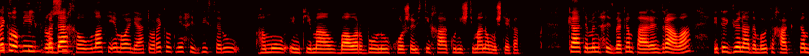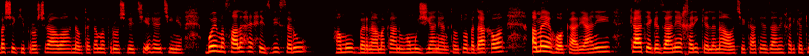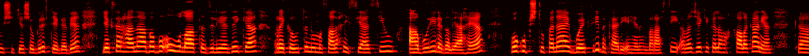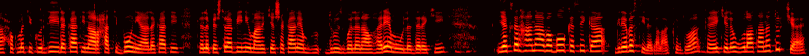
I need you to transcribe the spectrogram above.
ڕێکەوتنی بەداخە و وڵاتی ئێمە وای لاتۆ ڕێکەوتنی حیزبی سەرو هەموو ئینتیما و باوەڕبوون و خۆشەویستی خاک و نیشتیمانە و مشتێکە کاتێ من حیزبەکەم پارێزراوە ئیتر گوێ نادەم بۆی کە خاکەکەم بەشێکی فرۆشراوە نەوتەکەمە فرۆشرێ چی هەیە چی نیە بۆیە مەساالحی حیزبی سەرو هەموو بەرنامەکان و هەموو ژیانیان کەوتووە بەداخەوە ئەمەیە هۆکار یانی کاتێک ئەزانێ خەریکە لەناوە چێ کاتێ ئەزانێ خەریکە تووشی کێشە و گرفتێک ئەبێ یەکسەر هانا بە بۆ ئەو وڵاتە زلهێزەی کە ڕێکەوتن و مەساڵحی سیاسی و ئابووری لەگەڵیا هەیە وەکوو پشت و پەنایەک بۆ یەکتری بەکاری ئەهێنن بەڕاستی ئەمەش یەکێکە لە خاڵەکانیان کە حکومەتی کوردی لە کاتی ناڕەحەتی بوونیا لە کاتی کە لە پێشترا بینیومانە کێشەکانیان دروست بووە لەناو هەرێم و لە دەرەکی یەکسەر هانابە بۆ کەسەی کە گرێبەستی لەگەڵا کردووە کە یەکێ لەو وڵاتانە تورکایە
